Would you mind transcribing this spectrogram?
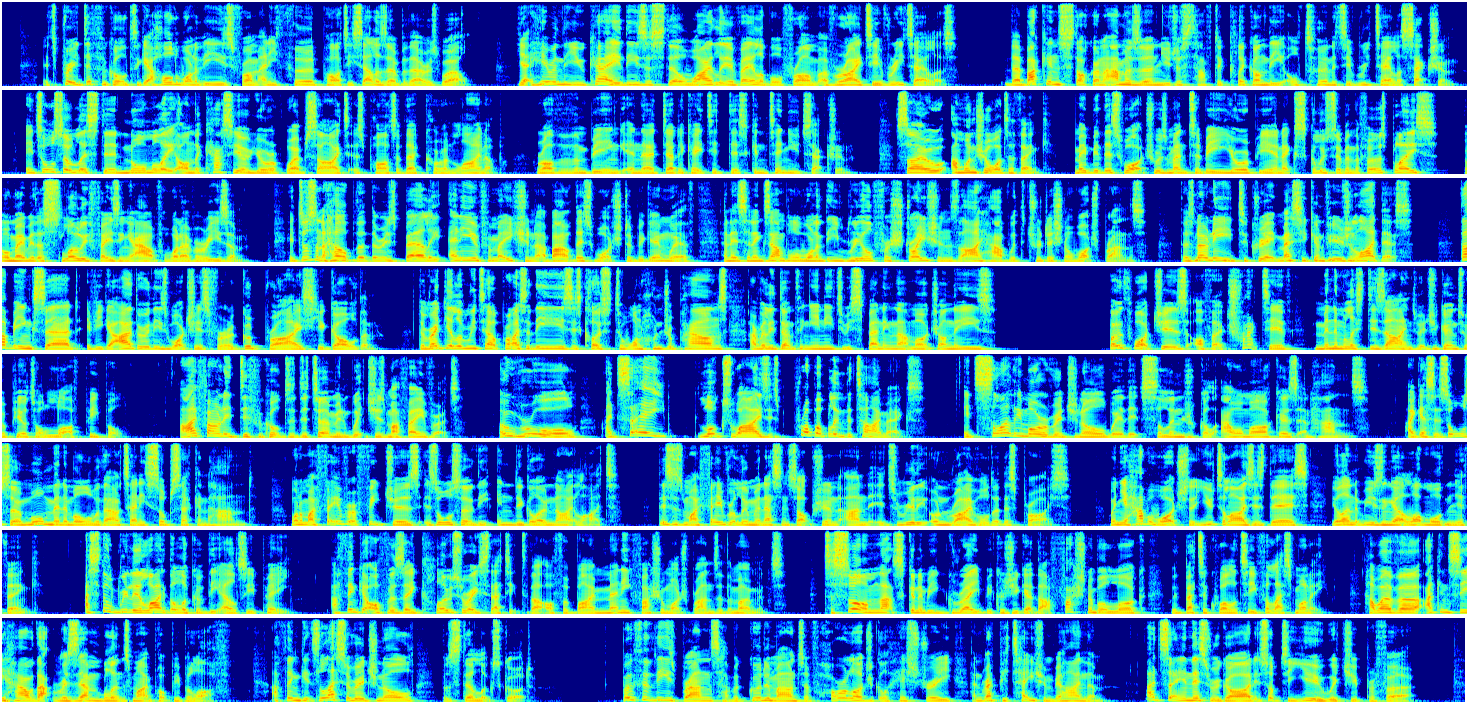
It's pretty difficult to get hold of one of these from any third party sellers over there as well. Yet here in the UK, these are still widely available from a variety of retailers. They're back in stock on Amazon, you just have to click on the alternative retailer section. It's also listed normally on the Casio Europe website as part of their current lineup, rather than being in their dedicated discontinued section. So I'm unsure what to think. Maybe this watch was meant to be European exclusive in the first place, or maybe they're slowly phasing it out for whatever reason. It doesn't help that there is barely any information about this watch to begin with, and it's an example of one of the real frustrations that I have with traditional watch brands. There's no need to create messy confusion like this. That being said, if you get either of these watches for a good price, you're golden. The regular retail price of these is closer to £100. I really don't think you need to be spending that much on these. Both watches offer attractive, minimalist designs which are going to appeal to a lot of people. I found it difficult to determine which is my favourite. Overall, I'd say, looks wise, it's probably the Timex. It's slightly more original with its cylindrical hour markers and hands. I guess it's also more minimal without any sub-second hand. One of my favourite features is also the Indiglo nightlight. This is my favourite luminescence option and it's really unrivaled at this price. When you have a watch that utilises this, you'll end up using it a lot more than you think. I still really like the look of the LTP. I think it offers a closer aesthetic to that offered by many fashion watch brands at the moment. To some, that's going to be great because you get that fashionable look with better quality for less money. However, I can see how that resemblance might put people off. I think it's less original, but still looks good. Both of these brands have a good amount of horological history and reputation behind them. I'd say in this regard, it's up to you which you prefer.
